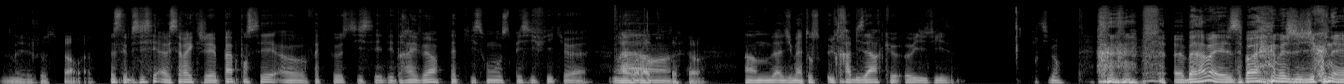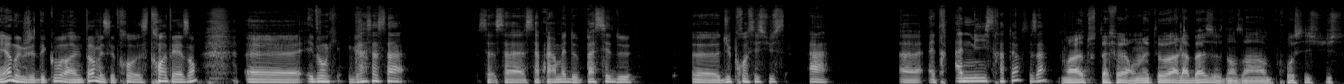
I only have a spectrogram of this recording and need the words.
mais je sais pas. ouais. C'est, si c'est, c'est vrai que j'avais pas pensé euh, au fait que si c'est des drivers, peut-être qui sont spécifiques euh, Ouais, voilà, tout à fait. un- à du matos ultra bizarre que eux ils utilisent. Effectivement. Euh, bah non, mais c'est pas, moi j'y connais rien, donc je découvre en même temps, mais c'est trop, trop intéressant. Euh, et donc, grâce à ça, ça, ça, ça permet de passer de, euh, du processus à euh, être administrateur, c'est ça? Ouais, tout à fait. On était à la base dans un processus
